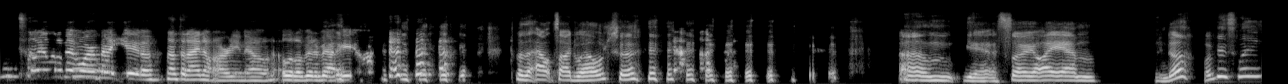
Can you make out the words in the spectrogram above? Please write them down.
a little bit more about you. Not that I don't already know a little bit about you. For the outside world. um, yeah, so I am Linda, obviously,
